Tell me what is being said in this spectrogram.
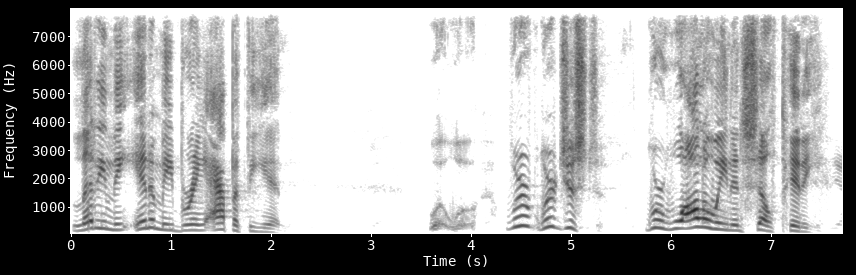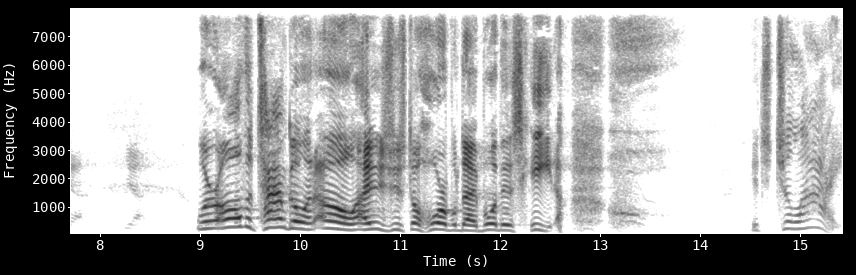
letting the enemy bring apathy in. We're, we're just we're wallowing in self pity. We're all the time going, oh, it's just a horrible day. Boy, this heat. It's July.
